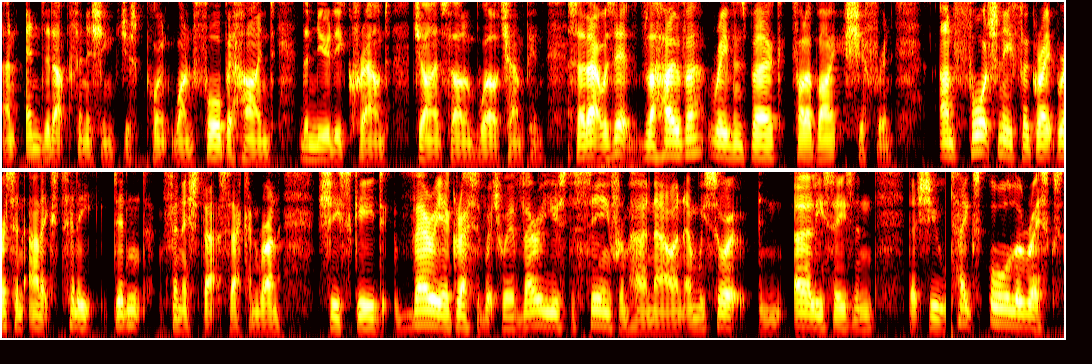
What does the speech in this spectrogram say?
and ended up finishing just 0.14 behind the newly crowned giant slalom world champion. So that was it. Vlhova, Rebensburg, followed by Shiffrin. Unfortunately for Great Britain, Alex Tilley didn't finish that second run. She skied very aggressive, which we're very used to seeing from her now, and, and we saw it in early season that she takes all the risks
